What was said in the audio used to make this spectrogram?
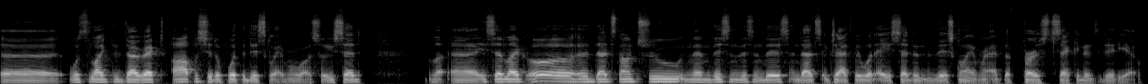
uh was like the direct opposite of what the disclaimer was. So he said uh he said like oh uh, that's not true and then this and this and this and that's exactly what Ace said in the disclaimer at the first second of the video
